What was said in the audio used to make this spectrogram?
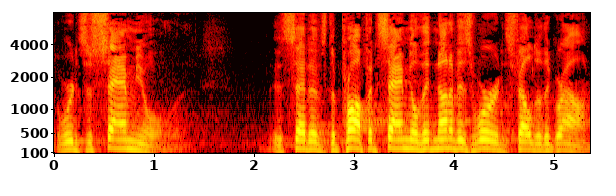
The words of Samuel. It said of the prophet Samuel that none of his words fell to the ground.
